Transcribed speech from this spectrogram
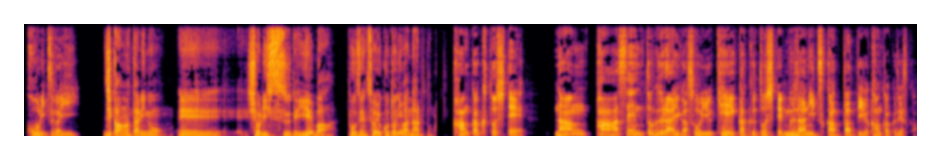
効率がいい。時間あたりの、えー、処理数で言えば、当然そういうことにはなると思う。感覚として、何パーセントぐらいがそういう計画として無駄に使ったっていう感覚ですか？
